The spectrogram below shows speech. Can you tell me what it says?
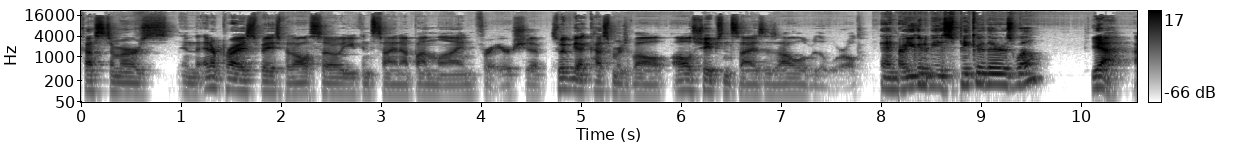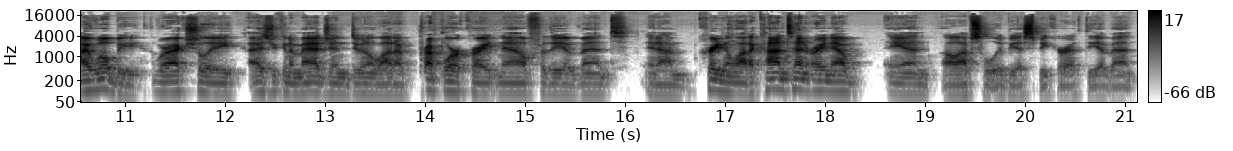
customers in the enterprise space, but also you can sign up online for Airship. So we've got customers of all all shapes and sizes all over the world. And are you going to be a speaker there as well? Yeah, I will be. We're actually, as you can imagine, doing a lot of prep work right now for the event, and I'm creating a lot of content right now. And I'll absolutely be a speaker at the event.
